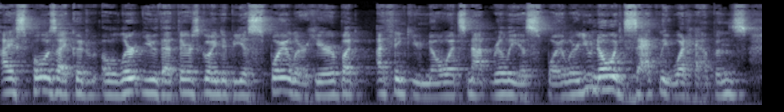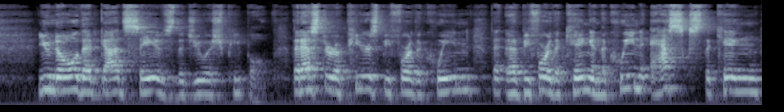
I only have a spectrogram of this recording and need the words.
I suppose I could alert you that there's going to be a spoiler here, but I think you know it's not really a spoiler. You know exactly what happens. You know that God saves the Jewish people. That Esther appears before the queen, uh, before the king, and the queen asks the king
